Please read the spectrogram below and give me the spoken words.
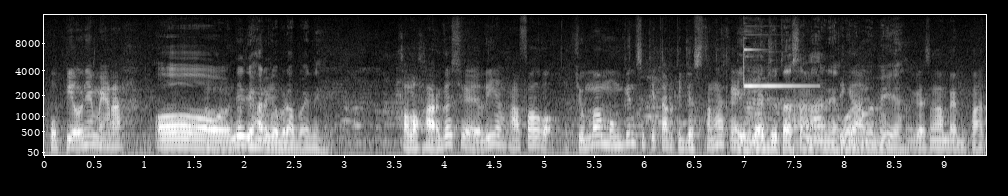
pupilnya merah. Oh, ini di harga berapa ini? Kalau harga sih Eli yang hafal kok. Cuma mungkin sekitar tiga setengah kayaknya. Tiga juta setengah nih, kurang lebih ya. Tiga setengah sampai empat.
